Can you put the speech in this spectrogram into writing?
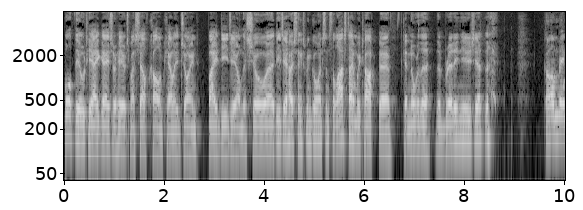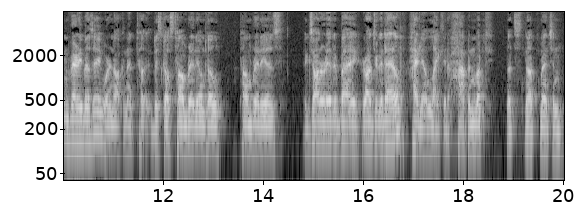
both the OTI guys are here. It's myself, Colin Kelly, joined by DJ on the show. Uh, DJ, how's things been going since the last time we talked? Uh, getting over the, the Brady news yet? Colin been very busy. We're not going to discuss Tom Brady until Tom Brady is exonerated by Roger Goodell. Highly unlikely to happen, but let's not mention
